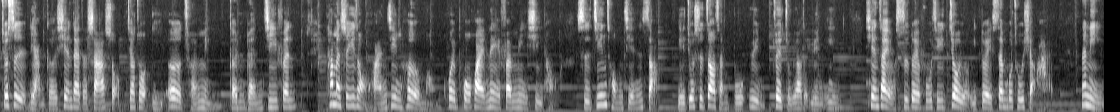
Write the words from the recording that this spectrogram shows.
就是两个现代的杀手，叫做乙二醇醚跟人基酚，它们是一种环境荷尔蒙，会破坏内分泌系统，使精虫减少，也就是造成不孕最主要的原因。现在有四对夫妻，就有一对生不出小孩。那你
